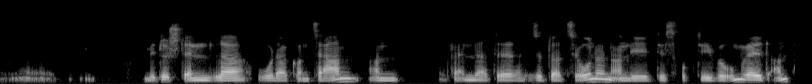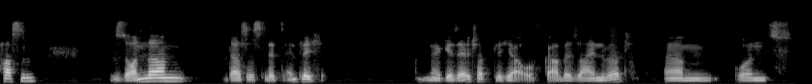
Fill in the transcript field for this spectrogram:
äh, Mittelständler oder Konzern an veränderte Situationen, an die disruptive Umwelt anpassen, sondern dass es letztendlich eine gesellschaftliche Aufgabe sein wird, ähm, uns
